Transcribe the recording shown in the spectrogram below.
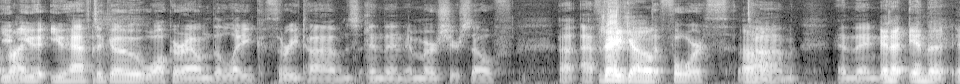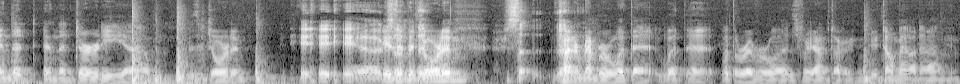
you, right. you you have to go walk around the lake three times and then immerse yourself. Uh, after There you go. The 4th Uh-huh. time, and then in, a, in the in the in the dirty um, is it Jordan? yeah, Is it the Jordan? So, I'm trying to remember what that what the what the river was. Where I'm talking, you're talking about. Um,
